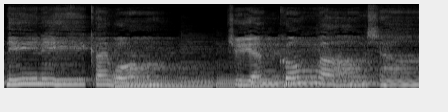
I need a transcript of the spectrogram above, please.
你离开我，去远空翱翔。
